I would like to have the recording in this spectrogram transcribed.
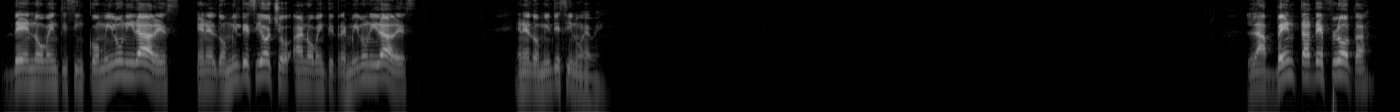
de 95 mil unidades en el 2018 a 93 mil unidades en el 2019. Las ventas de flota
